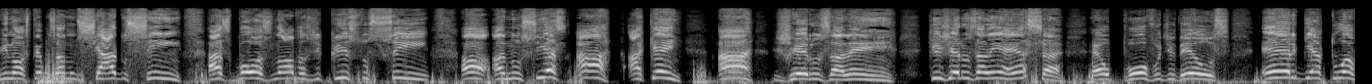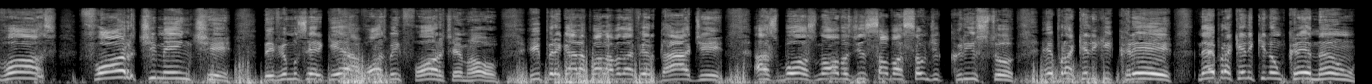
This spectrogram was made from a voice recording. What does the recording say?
E nós temos anunciado sim as boas novas de Cristo, sim. Ah, anuncias a, a quem? A Jerusalém. Que Jerusalém é essa? É o povo de Deus. Ergue a tua voz fortemente. Devemos erguer a voz bem forte, irmão, e pregar a palavra da verdade, as boas novas de salvação de Cristo. É para aquele que crê, não é para aquele que não crê, não.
